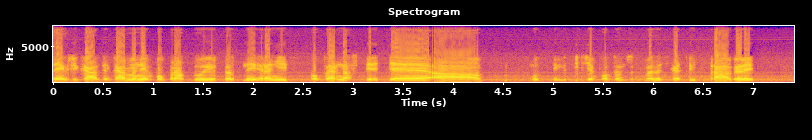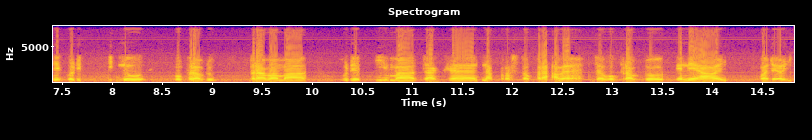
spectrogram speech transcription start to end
Jak říkáte, Carmen je opravdu je z nejhranějších oper na světě a musím říct, že potom, co jsme teďka tím strávili několik týdnů opravdu pravama hudebníma, tak eh, naprosto právě. To je opravdu geniální padelní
